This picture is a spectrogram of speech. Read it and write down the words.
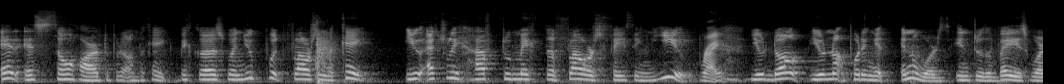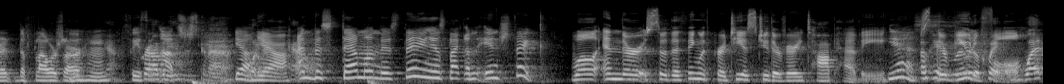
It is so hard to put it on the cake because when you put flowers on the cake, you actually have to make the flowers facing you. Right. You don't. You're not putting it inwards into the vase where the flowers are mm-hmm. Yeah. facing Gravity's up. just gonna Yeah. let it Yeah. and the stem on this thing is like an inch thick. Well, and they're so the thing with proteas too, they're very top heavy. Yes. Okay, They're really beautiful. Quick, what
